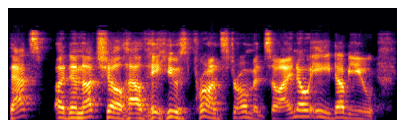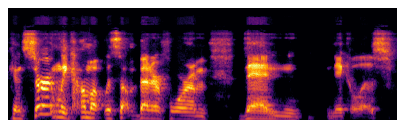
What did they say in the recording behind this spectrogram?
that's in a nutshell how they used Braun Strowman. So I know AEW can certainly come up with something better for him than Nicholas.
